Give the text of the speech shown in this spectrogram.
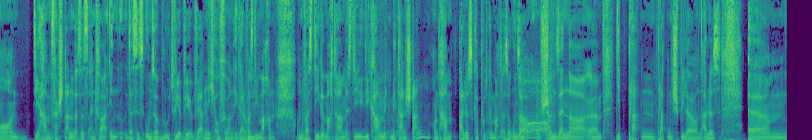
Und die haben verstanden, das ist einfach in, das ist unser Blut. Wir, wir werden nicht aufhören, egal was die machen. Und was die gemacht haben, ist, die, die kamen mit Metallstangen und haben alles kaputt gemacht. Also unser Schönsender, ähm, die Platten, Plattenspieler und alles, ähm,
